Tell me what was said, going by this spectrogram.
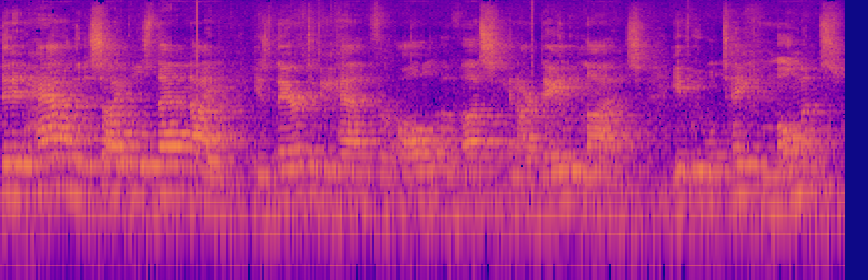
that it had on the disciples that night is there to be had for all of us in our daily lives. If we will take moments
